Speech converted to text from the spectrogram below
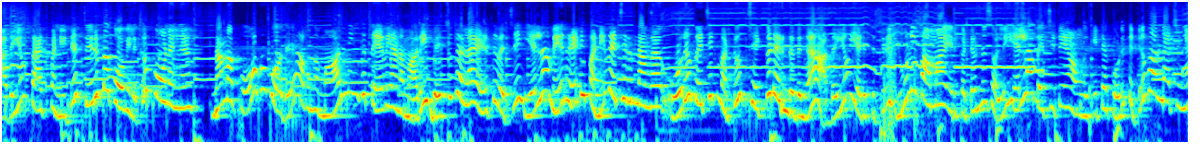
அதையும் பேக் பண்ணிட்டு திரும்ப கோவிலுக்கு போனேங்க. நம்ம போகும்போது அவங்க மார்னிங்க்கு தேவையான மாதிரி பெட்ஷீட் எல்லாம் எடுத்து வச்சு எல்லாமே ரெடி பண்ணி வச்சிருந்தாங்க. ஒரு பெட்ஷீட் மட்டும் செக்குடு இருந்ததுங்க. அதையும் எடுத்துட்டு யூனிஃபார்மா இருக்கட்டும்னு சொல்லி எல்லா பெட்ஷீட்டையும் அவங்க கிட்ட கொடுத்துட்டு வந்தாச்சுங்க.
